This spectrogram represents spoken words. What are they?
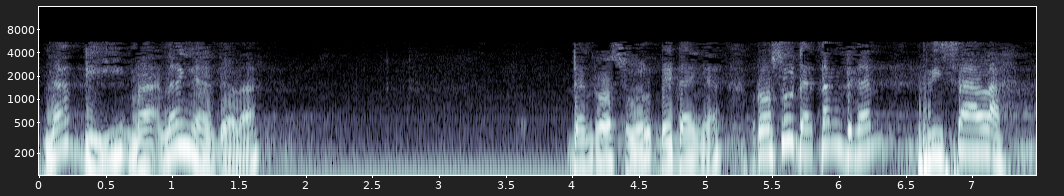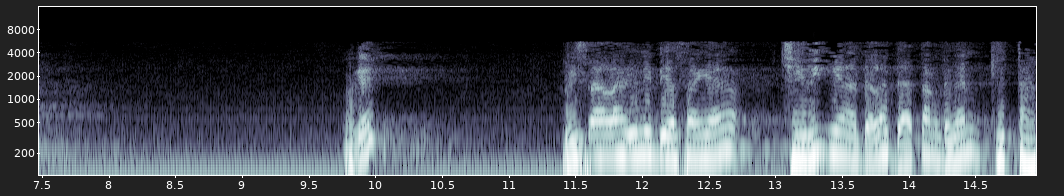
nabi maknanya adalah dan Rasul bedanya Rasul datang dengan risalah. Oke? Okay? risalah ini biasanya cirinya adalah datang dengan kitab.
